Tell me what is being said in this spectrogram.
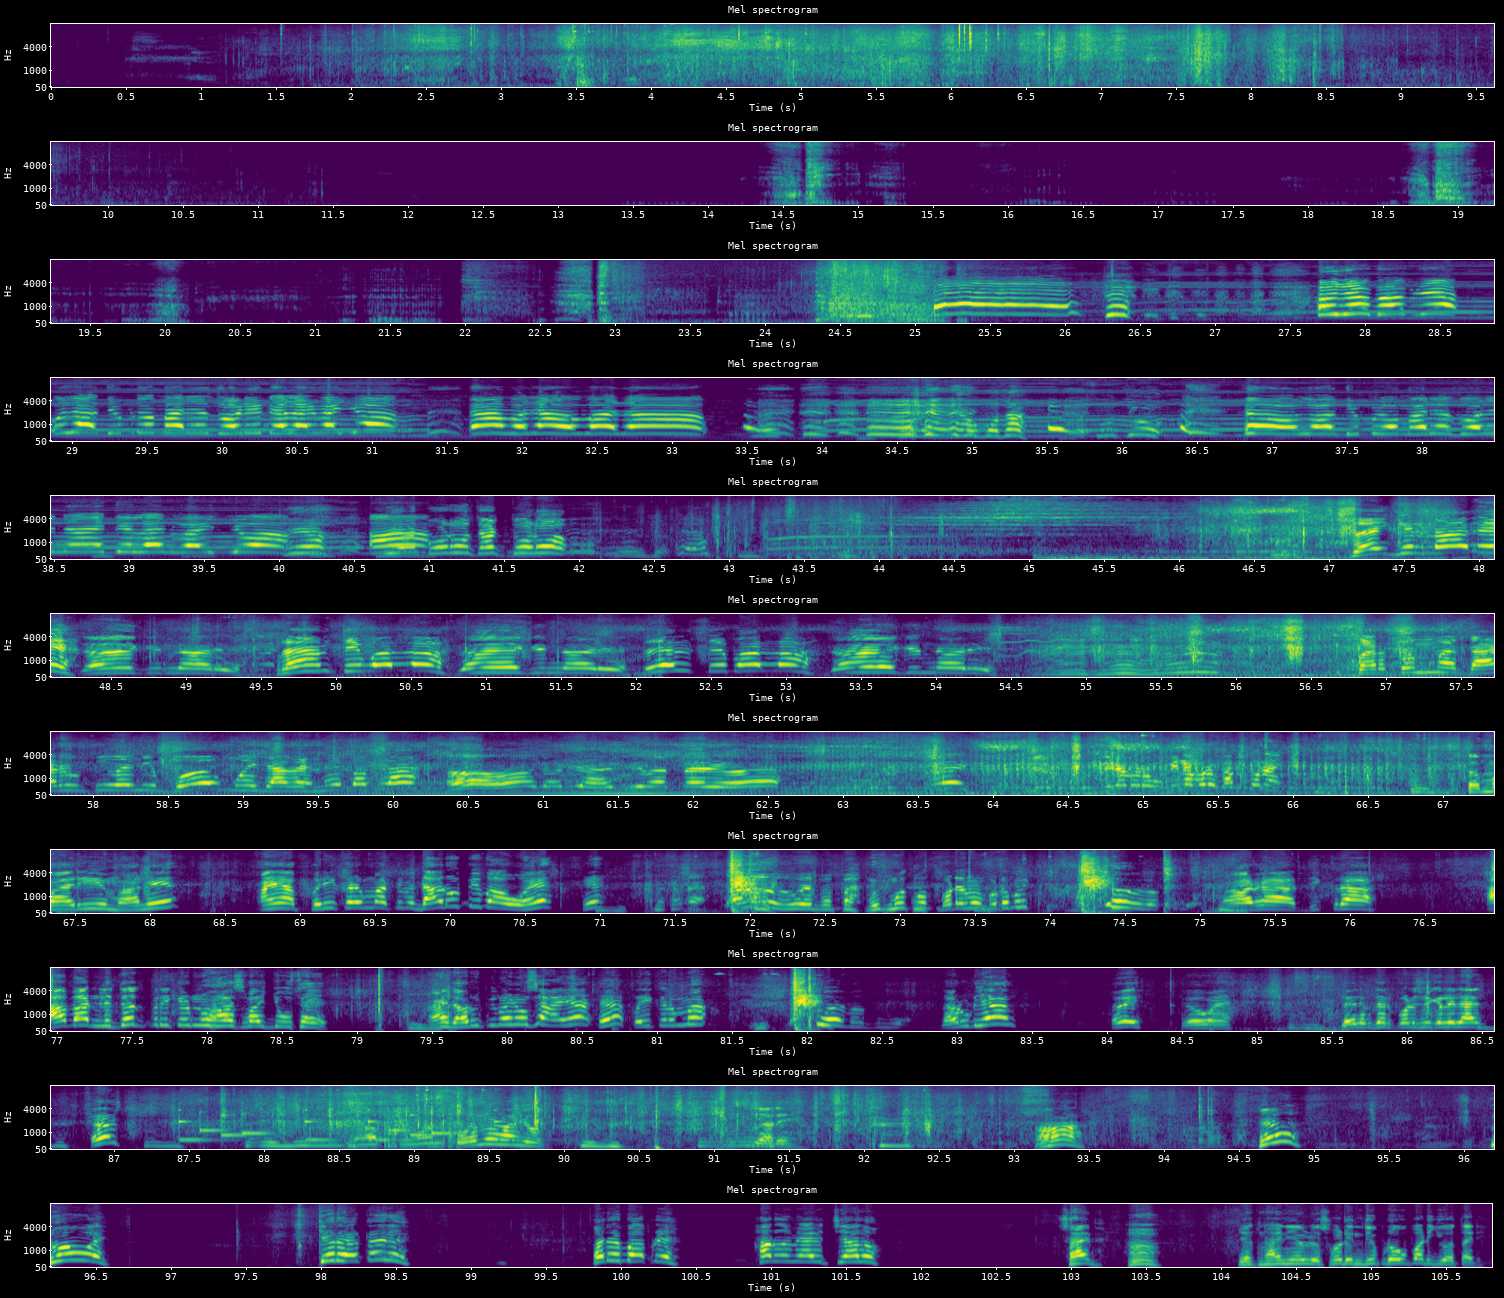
અરે બાપ રે ઓલા દીપડો મારે જોડીને લડવા ગયો. આ બધા બધા ઊભો થા. શું થયું? ઓલો દીપડો મારે જોડીને અહીંથી લઈને વહી ગયો. આ થોડો ધટ થોડો જય ગિરનારી. જય ગિરનારી. પ્રેમથી બોલો. જય ગિરનારી. દિલથી બોલો. જય ગિરનારી. પરગમમાં દારૂ પીવાની બહુ મજા આવે ને બાબલા હા હો દરિયા સાચી વાત તારી હો. તમારી માને અહીંયા પરિક્રમા તમે દારૂ પીવા આવો હે? હે? ઓય બાપા. મુક મુક મૂક બોટલમાં બોટલ મુક. મારા દીકરા આ બાર લીધે જ પરિક્રમનું હાસ વાગ્યું ગયું છે. આ દારૂ પીવાનો છે અહીંયા હે પરિક્રમમાં? ઓય દારૂ ડિયા ઓય બેવ હે લઈ લે બધા પોલીસ કે લઈ લાલ ફોન કોનો આવ્યો યારે હા. હે? નો હોય. રે હતા રે? અરે બાપ રે હારો મેં આવી ચાલો સાહેબ હા. એક નાની એવડો છોડીને દીપડો ઉપાડી ગયો તારી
